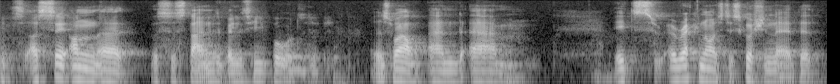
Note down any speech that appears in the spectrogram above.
It's, I sit on uh, the sustainability board as well, and um, it's a recognised discussion there that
